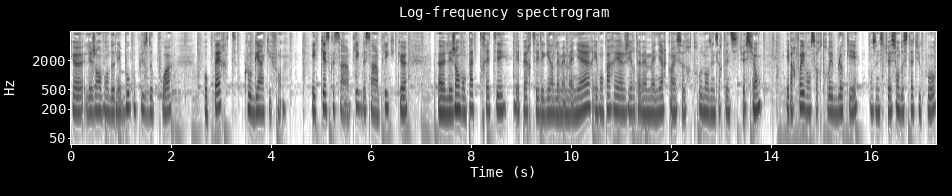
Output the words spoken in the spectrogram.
que les gens vont donner beaucoup plus de poids aux pertes qu'aux gains qu'ils font. Et qu'est-ce que ça implique? Ben, Ça implique que euh, les gens vont pas traiter les pertes et les gains de la même manière et vont pas réagir de la même manière quand ils se retrouvent dans une certaine situation. Et parfois, ils vont se retrouver bloqués dans une situation de statu quo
